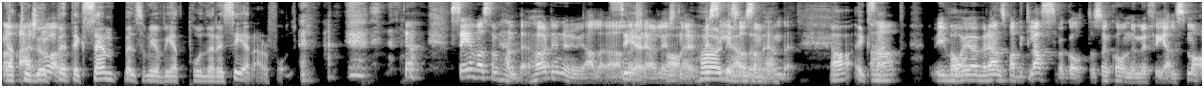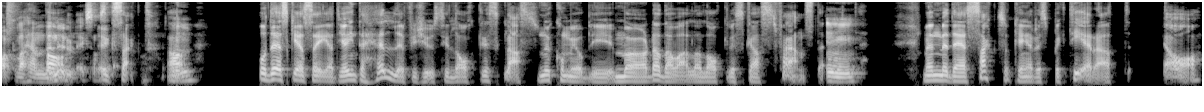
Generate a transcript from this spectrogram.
Jag tog upp ett exempel som jag vet polariserar folk. Se vad som hände. Hörde nu alla, alla Se- kära ja, lyssnare? hör ni Precis vad som hände. Ja, exakt. Ja, vi var ju Ja. överens om att glass var gott och så kom du med fel smak. Vad hände Ja, nu? Liksom? Exakt. Ja. Mm. Och det ska jag säga att jag är inte heller förtjust i lakritsglass. Nu kommer jag bli mördad av alla lakritsglass-fans. Mm. Men med det sagt så kan jag respektera att ja,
